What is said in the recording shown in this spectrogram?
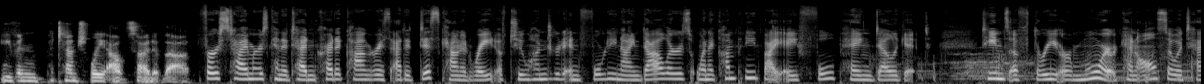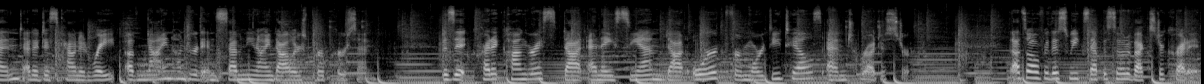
even potentially outside of that. First timers can attend Credit Congress at a discounted rate of $249 when accompanied by a full paying delegate. Teams of three or more can also attend at a discounted rate of $979 per person. Visit creditcongress.nacm.org for more details and to register. That's all for this week's episode of Extra Credit.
